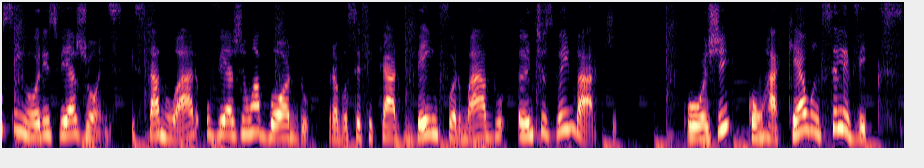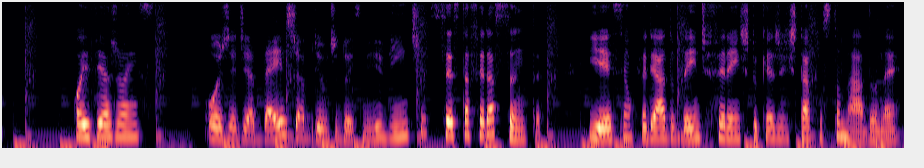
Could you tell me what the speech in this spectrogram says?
senhores viajões! Está no ar o Viajão a Bordo, para você ficar bem informado antes do embarque. Hoje, com Raquel Ancelevics. Oi, viajões! Hoje é dia 10 de abril de 2020, Sexta-feira Santa. E esse é um feriado bem diferente do que a gente está acostumado, né?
